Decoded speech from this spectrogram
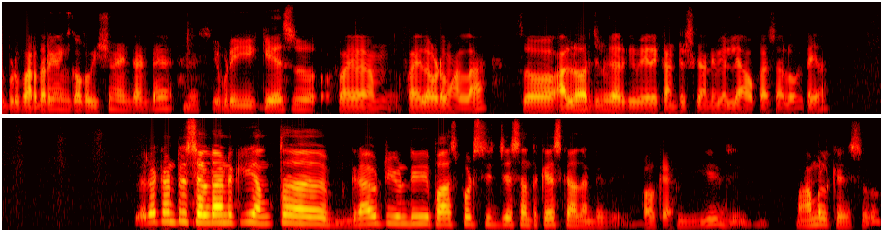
ఇప్పుడు ఫర్దర్గా ఇంకొక విషయం ఏంటంటే. ఇప్పుడు ఈ కేసు ఫైల్ అవ్వడం వల్ల సో అల్లు అర్జున్ గారికి వేరే కంట్రీస్ కానీ వెళ్ళే అవకాశాలు ఉంటాయా? వేరే కంట్రీస్ వెళ్ళడానికి అంత గ్రావిటీ ఉండి పాస్పోర్ట్ సీజ్ చేసే అంత కేసు కాదండి ఇది. ఓకే. మామూలు కేసు.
